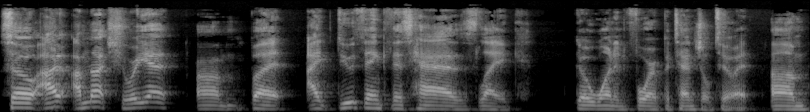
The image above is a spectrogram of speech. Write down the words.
So I I'm not sure yet, um, but I do think this has like go one and four potential to it, um,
